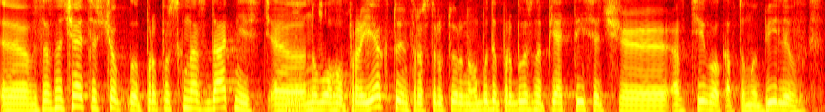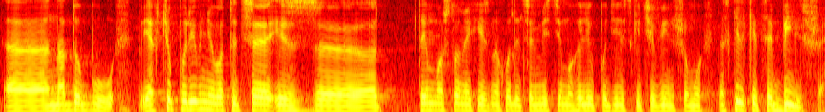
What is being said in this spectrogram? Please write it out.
Е, Зазначається, що пропускна здатність е, нового проєкту інфраструктурного буде приблизно 5 тисяч е, автівок, автомобілів на добу. Якщо порівнювати це із тим мостом, який знаходиться в місті Могилів-Подільський чи в іншому, наскільки це більше?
